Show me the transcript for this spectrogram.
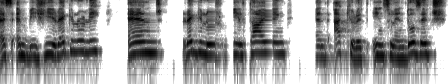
SMBG regularly and regular meal timing and accurate insulin dosage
